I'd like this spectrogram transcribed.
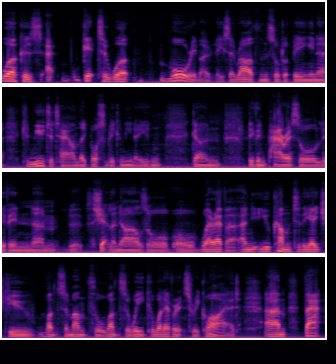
workers uh, get to work more remotely. So rather than sort of being in a commuter town, they possibly can, you know, you can go and live in Paris or live in um, the Shetland Isles or, or wherever, and you come to the HQ once a month or once a week or whatever it's required. Um, that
